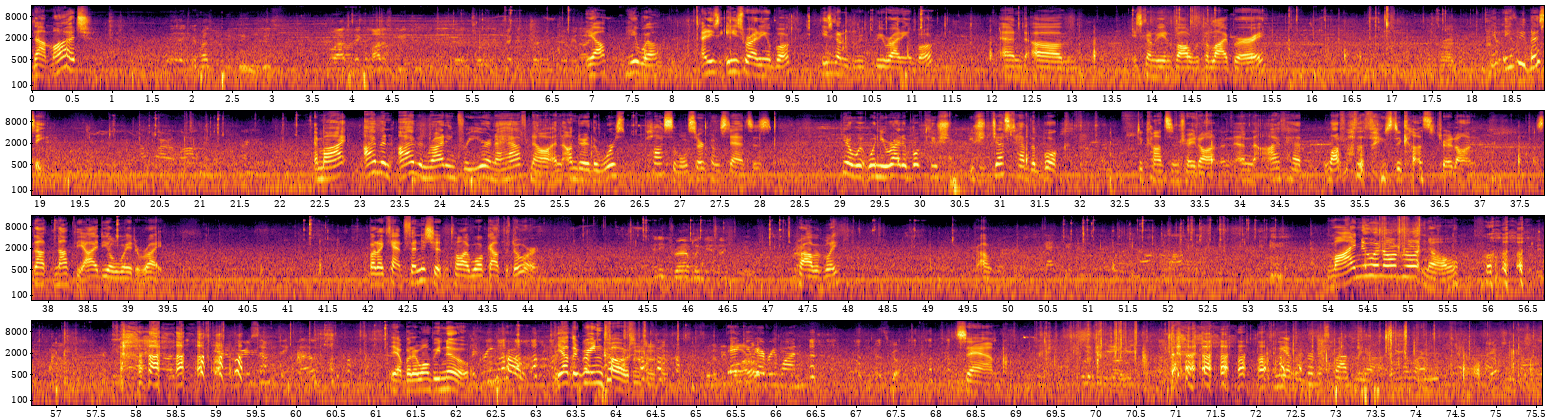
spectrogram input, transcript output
Not much. What do you think your husband would do? Just go out and make a lot of speeches Yeah, he will. And he's, he's writing a book. He's going to be, writing a book. And um, he's going to be involved with the library. He'll, he'll be busy. Am I? I've been I've been writing for a year and a half now, and under the worst possible circumstances. You know, when, you write a book, you should you should just have the book to concentrate on, and, and I've had lot of other things to concentrate on. It's not not the ideal way to write, but I can't finish it until I walk out the door, Any traveling do you think? to do? probably. Probably. Got your new inaugural office? My new inaugural? No. Yeah, I know, you gotta wear something, though. yeah, but it won't be new. The green coat. Yeah, the green coat. Will it be Thank you, everyone. Let's go. Sam. Will it be loaned? We have a perfect spot for you. One of our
